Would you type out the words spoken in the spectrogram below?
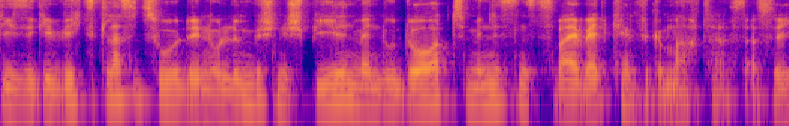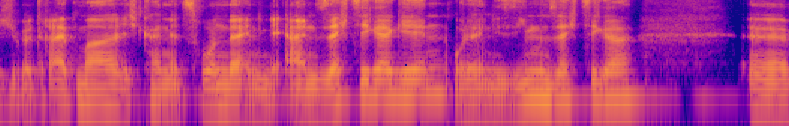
diese Gewichtsklasse zu den Olympischen Spielen, wenn du dort mindestens zwei Wettkämpfe gemacht hast. Also ich übertreibe mal, ich kann jetzt runter in die 61er gehen oder in die 67er. Äh,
